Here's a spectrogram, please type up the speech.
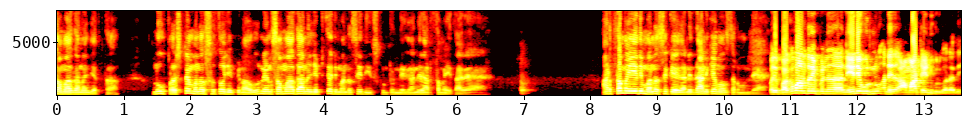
సమాధానం చెప్తా. నువ్వు ప్రశ్న మనస్సుతో చెప్పినావు నేను సమాధానం చెప్తే అది మనసే తీసుకుంటుంది కానీ అర్థమవుతుందే అర్థమయ్యేది మనసుకే కానీ దానికేం అవసరం ఉందే? మరి భగవాన్ రేపు నేనే ఊరును అనేది ఆ మాట ఏంటి గురుగారు అది?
